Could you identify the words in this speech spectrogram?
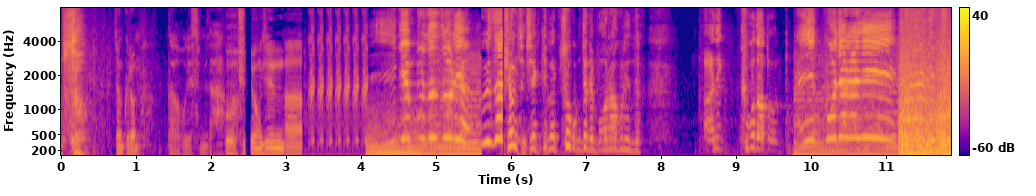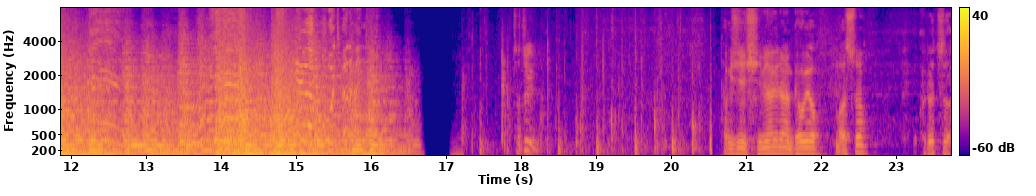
고맙소. 전 그럼 나가보겠습니다. 주병신 아, 이게 무슨 소리야? 의사 병신 새끼가 조금 전에 뭐라고 그랬나? 아니 그보다도 아니 고자라니. 내가 고자라니. 저쪽입니다. 당신 심영이라는 배우요 맞소? 그렇소.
